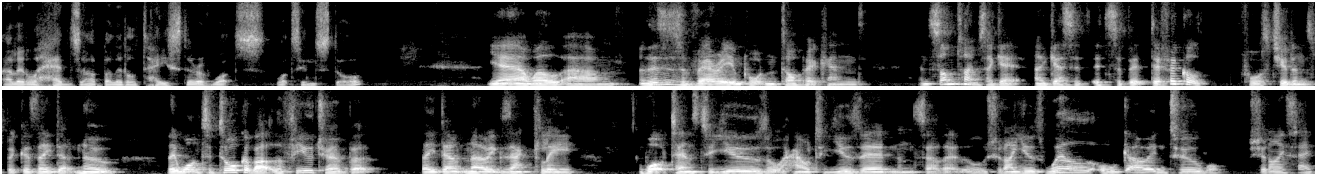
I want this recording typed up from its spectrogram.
a little heads up, a little taster of what's what's in store? Yeah, well, um, this is a very important topic, and and sometimes I get I guess it, it's a bit difficult for students because they don't know they want to talk about the future, but they don't know exactly what tends to use or how to use it. And so they, oh, should I use will or going to? What should I say?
